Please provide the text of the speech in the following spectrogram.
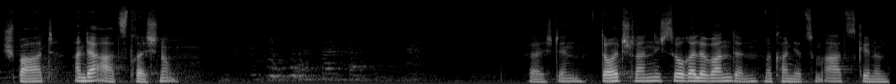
spart an der Arztrechnung. Vielleicht in Deutschland nicht so relevant, denn man kann ja zum Arzt gehen und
